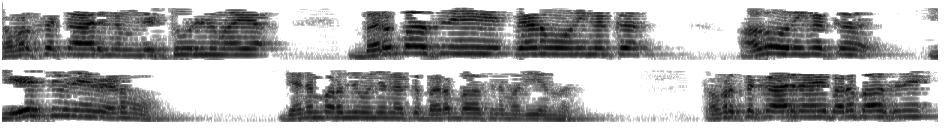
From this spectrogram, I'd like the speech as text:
കവർച്ചക്കാരനും നിഷ്ഠൂരനുമായ ബർബാസിനെ വേണമോ നിങ്ങൾക്ക്? അതോ നിങ്ങൾക്ക് യേശുവിനെ വേണമോ? ജനം പറഞ്ഞു ഞങ്ങൾക്ക് ബറബാസിനെ മതിയെന്ന്. കവർച്ചക്കാരനായ ബറബാസിനെ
